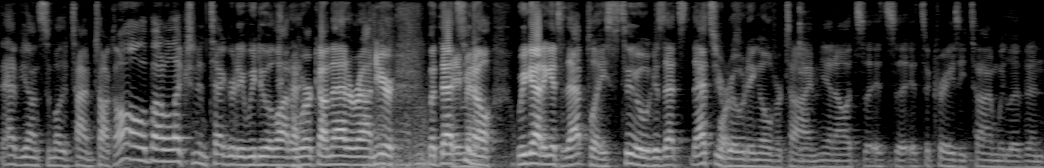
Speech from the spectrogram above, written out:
have you on some other time talk all about election integrity. We do a lot of work on that around here, but that's Amen. you know we got to get to that place too because that's that's eroding over time. You know, it's a, it's a, it's a crazy time we live in.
